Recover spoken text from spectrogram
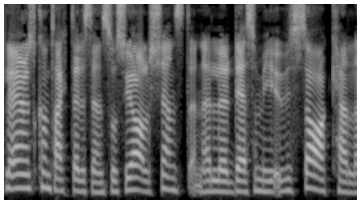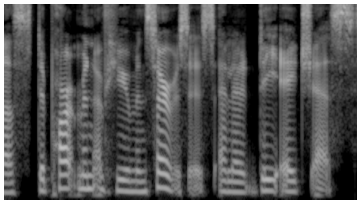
Clarence kontaktade sedan socialtjänsten, eller det som i USA kallas Department of Human Services, eller DHS.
